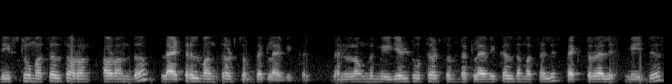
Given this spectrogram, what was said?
These two muscles are on, are on the lateral one thirds of the clavicle. Then along the medial two thirds of the clavicle, the muscle is pectoralis major,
